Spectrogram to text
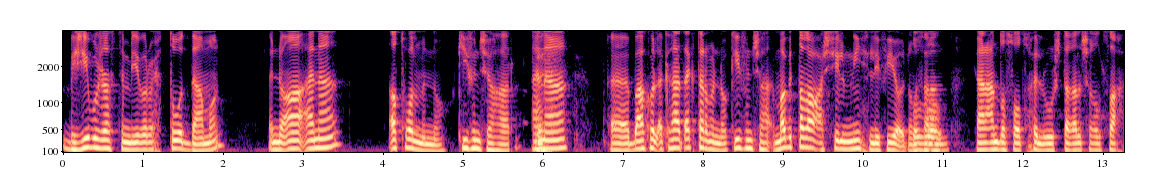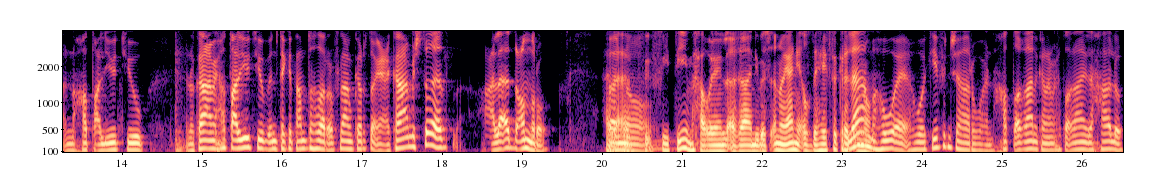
بيجيبوا جاستن بيبر ويحطوه قدامهم إنه آه أنا أطول منه كيف انشهر؟ أنا آه باكل أكلات أكثر منه كيف انشهر؟ ما بيطلعوا على الشيء المنيح اللي فيه إنه مثلا. كان عنده صوت حلو واشتغل شغل صح إنه حط على اليوتيوب. إنه كان عم يحط على اليوتيوب أنت كنت عم تحضر أفلام كرتون يعني كان عم يشتغل على قد عمره. هلا في, في تيم حوالين الأغاني بس إنه يعني قصدي هي فكرة لا ما هو هو كيف انشهر؟ هو حط أغاني كان عم يحط أغاني لحاله.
